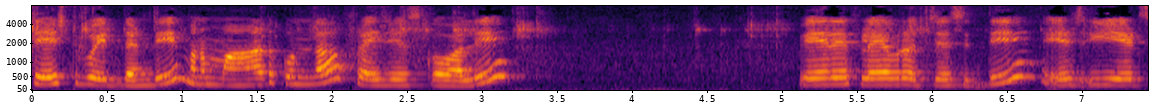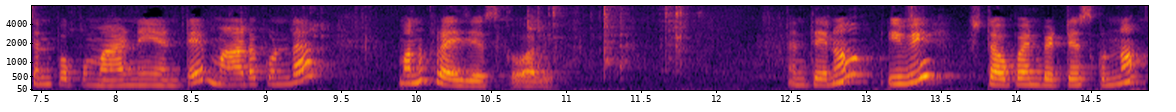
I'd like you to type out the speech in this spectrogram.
టేస్ట్ పోయిద్దండి. మనం మాడకుండా ఫ్రై చేసుకోవాలి. వేరే ఫ్లేవర్ వచ్చేసిద్ది. ఏ- ఈ ఏడ్సన్ పప్పు మాడినాయి అంటే మాడకుండా మనం ఫ్రై చేసుకోవాలి. అంతేను? ఇవి స్టవ్ పైన పెట్టేసుకున్నాం.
